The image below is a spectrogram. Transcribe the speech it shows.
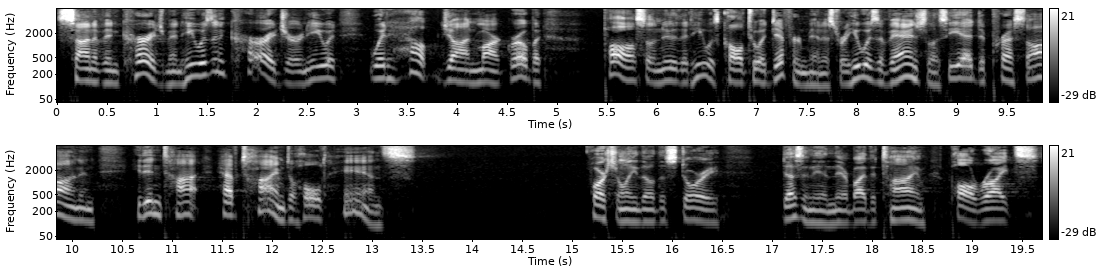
son of encouragement. He was an encourager and he would, would help John Mark grow. But Paul also knew that he was called to a different ministry. He was evangelist. He had to press on and he didn't have time to hold hands. Fortunately, though, the story doesn't end there. By the time Paul writes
